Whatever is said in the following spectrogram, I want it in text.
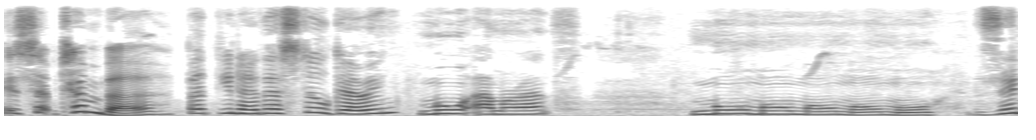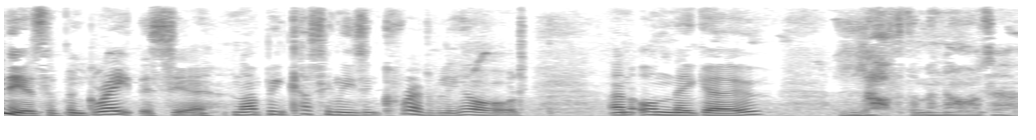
it's September, but you know, they're still going. More amaranth, more, more, more, more, more. The zinnias have been great this year, and I've been cutting these incredibly hard, and on they go. Love the monarda.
